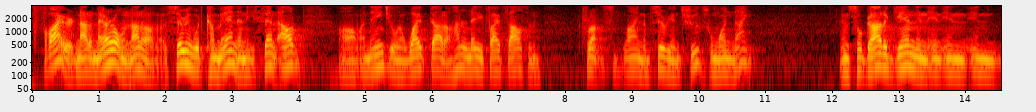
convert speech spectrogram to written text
fired, not an arrow, not a, a Syrian would come in. And he sent out um, an angel and wiped out 185,000 front line Assyrian troops in one night. And so God again in, in, in, in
